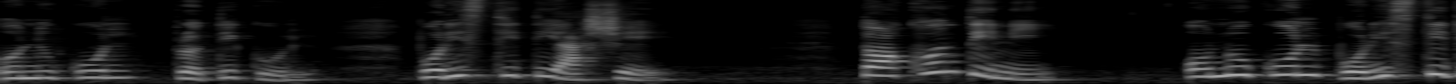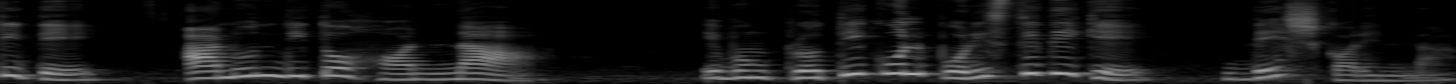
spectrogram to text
অনুকূল, প্রতিকূল। পরিস্থিতি আসে। তখন তিনি অনুকূল পরিস্থিতিতে আনন্দিত হন না এবং প্রতিকূল পরিস্থিতিকে দেশ করেন না।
